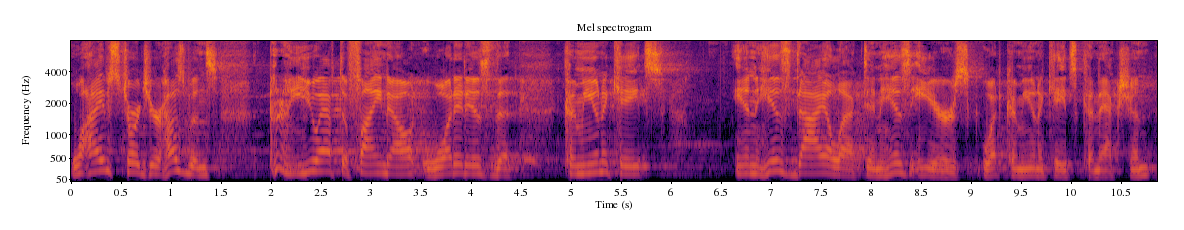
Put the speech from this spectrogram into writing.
wives towards your husbands you have to find out what it is that communicates in his dialect, in his ears, what communicates connection.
